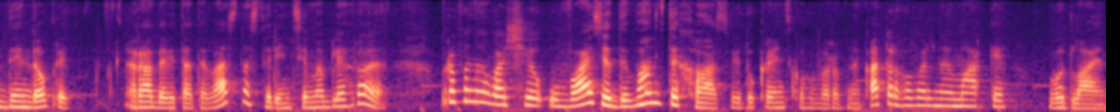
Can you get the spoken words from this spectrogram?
День добрий! Рада вітати вас на сторінці Меблі Гроя. Пропоную вашій увазі диван Техас від українського виробника торговельної марки Woodline.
